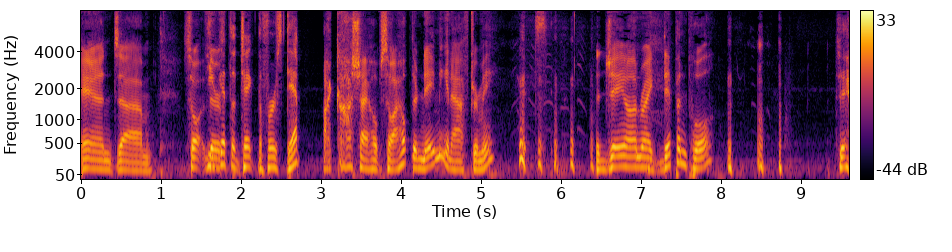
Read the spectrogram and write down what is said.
And um, so You they're, get to take the first dip. I, gosh, I hope so. I hope they're naming it after me. The Jay Onrait Dipping Pool. J-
